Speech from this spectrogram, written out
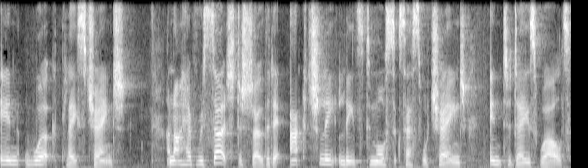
in workplace change. And I have research to show that it actually leads to more successful change in today's world.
